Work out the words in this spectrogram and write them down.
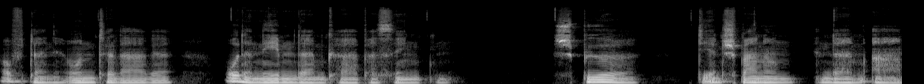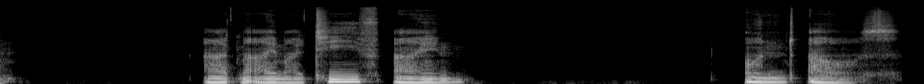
auf deine Unterlage oder neben deinem Körper sinken. Spüre die Entspannung in deinem Arm. Atme einmal tief ein und aus.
